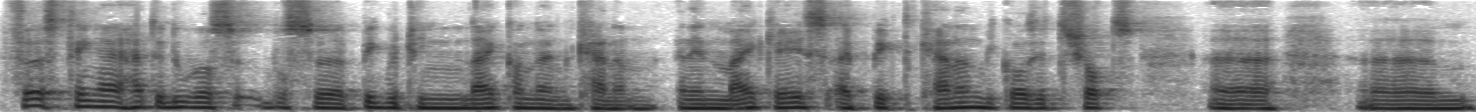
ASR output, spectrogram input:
first thing I had to do was was uh, pick between Nikon and Canon, and in my case, I picked Canon because it shot. Uh, um,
